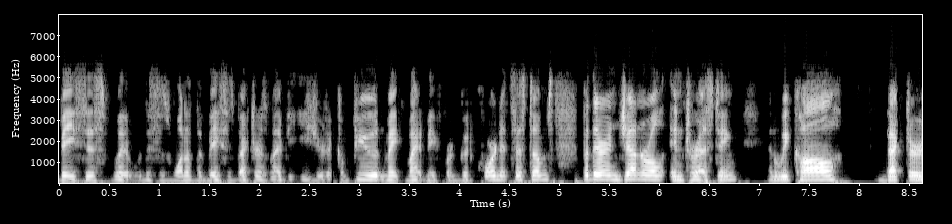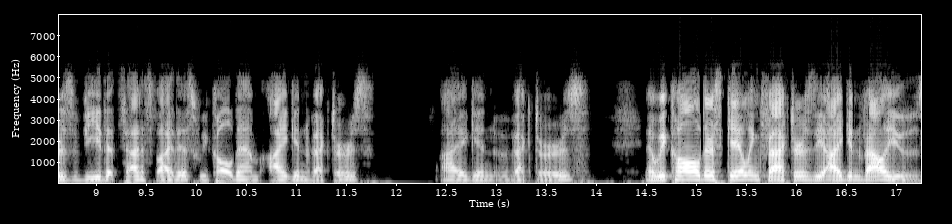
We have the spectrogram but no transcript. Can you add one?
basis, this is one of the basis vectors, might be easier to compute, make, might make for good coordinate systems. But they're in general interesting. And we call vectors v that satisfy this, we call them eigenvectors. Eigenvectors. And we call their scaling factors the eigenvalues.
